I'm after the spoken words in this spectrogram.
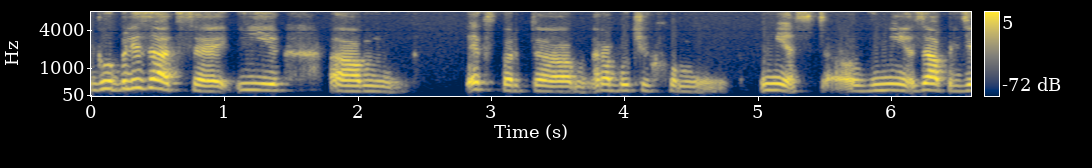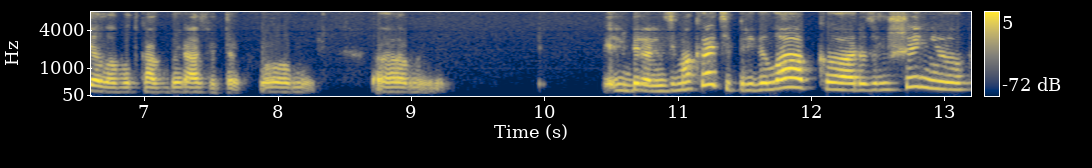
глобализация и экспорт рабочих мест вне, за пределы вот как бы развитых либеральной демократии привела к разрушению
